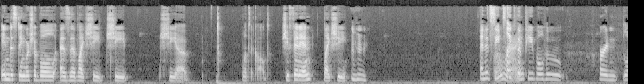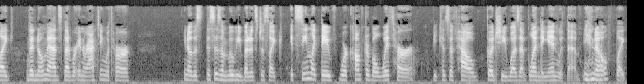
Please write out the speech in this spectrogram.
indistinguishable as if like she she she uh what's it called? She fit in like she And it seems like the people who were in, like the nomads that were interacting with her, you know, this this is a movie, but it's just like it seemed like they were comfortable with her because of how good she was at blending in with them. You know, like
